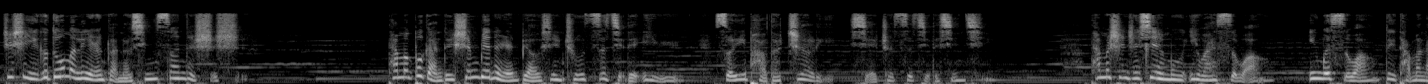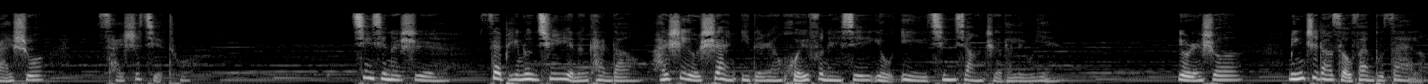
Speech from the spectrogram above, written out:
这是一个多么令人感到心酸的事实。他们不敢对身边的人表现出自己的抑郁，所以跑到这里写着自己的心情。他们甚至羡慕意外死亡，因为死亡对他们来说才是解脱。庆幸的是。在评论区也能看到，还是有善意的人回复那些有抑郁倾向者的留言。有人说，明知道走饭不在了，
